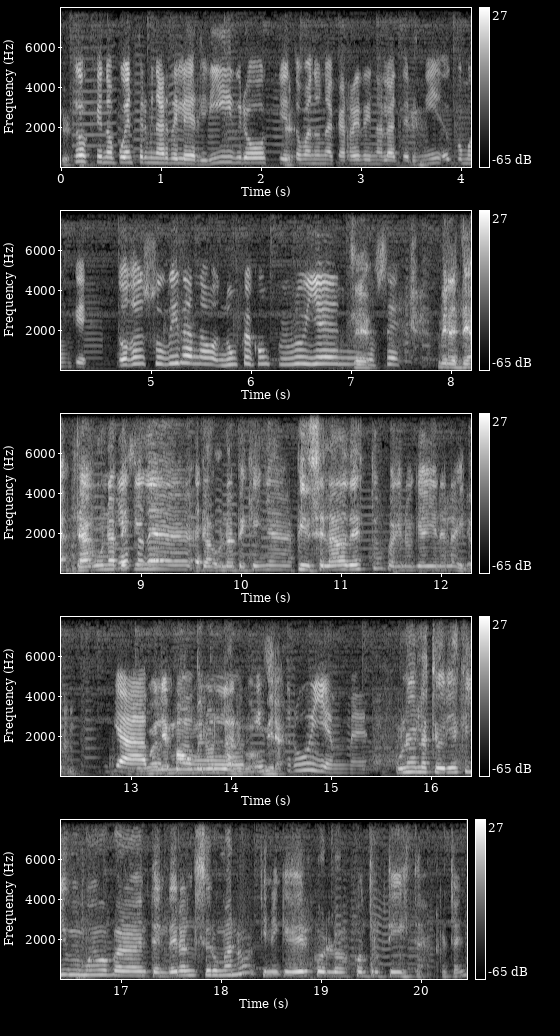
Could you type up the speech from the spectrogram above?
Sí. que no pueden terminar de leer libros que toman una carrera y no la terminan como que todo en su vida no nunca concluyen no sé Mira, te, te hago una pequeña, una pequeña pincelada de esto para que no quede ahí en el aire. pues. ya Igual es más o menos largo, mira. Una de las teorías que yo me muevo para entender al ser humano tiene que ver con los constructivistas, ¿cachai?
